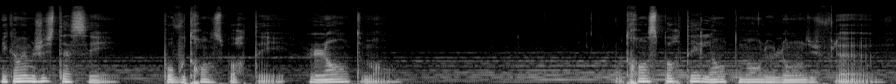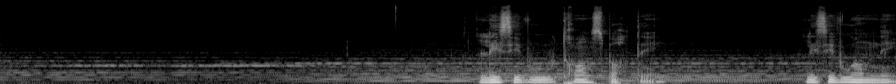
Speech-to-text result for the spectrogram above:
Mais quand même juste assez pour vous transporter lentement. Vous transporter lentement le long du fleuve. Laissez-vous transporter. Laissez-vous emmener.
